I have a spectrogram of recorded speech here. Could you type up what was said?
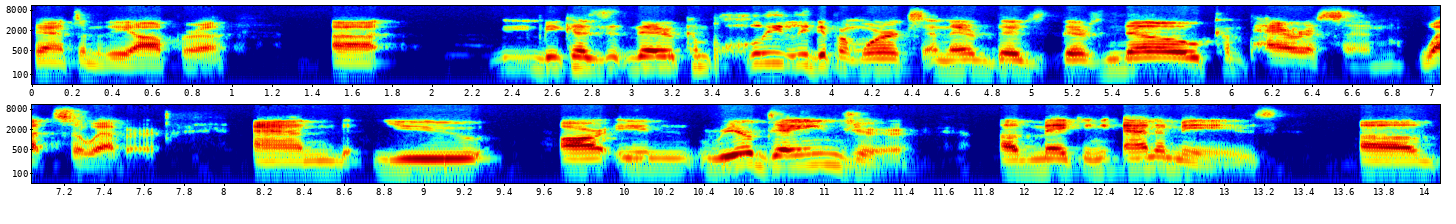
Phantom of the Opera, uh, because they're completely different works and there's, there's no comparison whatsoever. And you are in real danger of making enemies of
